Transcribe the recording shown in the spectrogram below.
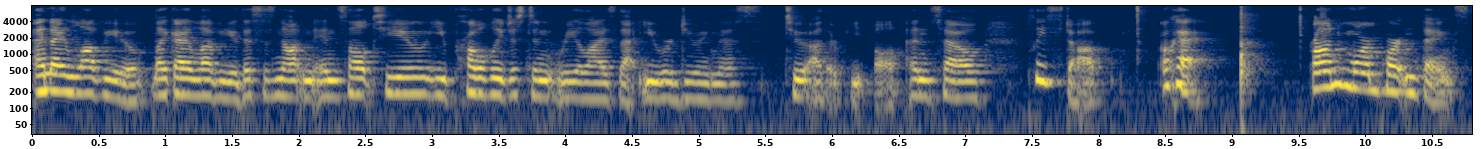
And I love you. Like I love you. This is not an insult to you. You probably just didn't realize that you were doing this to other people. And so please stop. Okay on to more important things.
